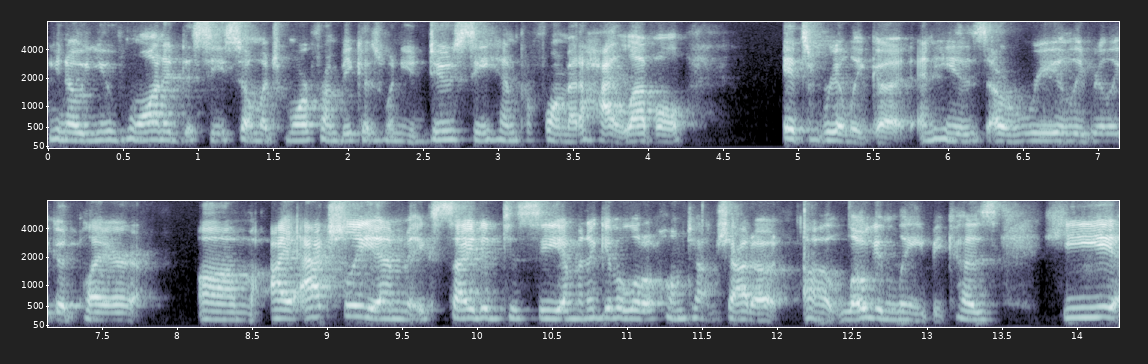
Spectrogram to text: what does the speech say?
you know, you've wanted to see so much more from because when you do see him perform at a high level, it's really good. And he is a really, really good player. Um, I actually am excited to see. I'm going to give a little hometown shout out, uh, Logan Lee, because he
